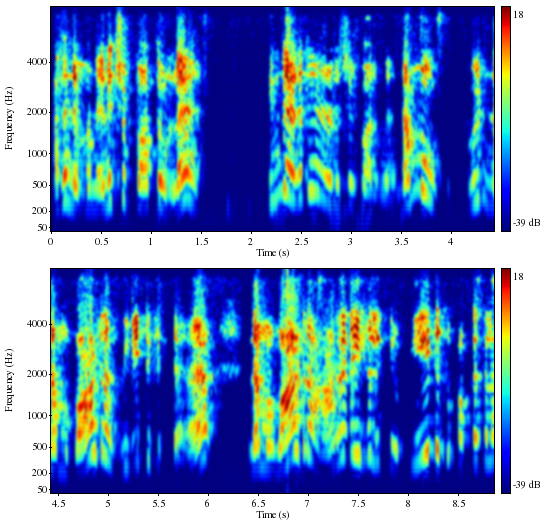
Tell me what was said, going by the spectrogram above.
அதை நம்ம நினைச்சு பார்த்தோம்ல இந்த இடத்துல நினைச்சு பாருங்க. நம்ம நம்ம வாழ்ற வீட்டுக்கிட்ட நம்ம வாழ்ற அறைகளுக்கு வீட்டுக்கு பக்கத்துல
